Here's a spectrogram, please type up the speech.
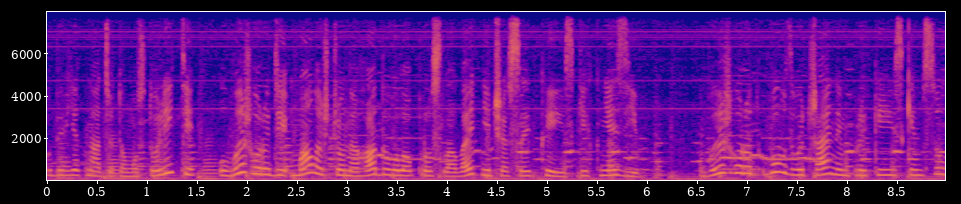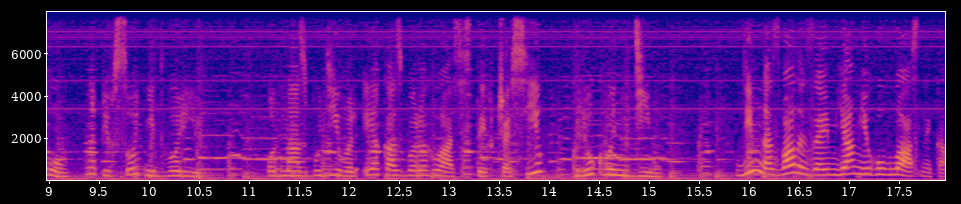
У 19 столітті у Вишгороді мало що нагадувало про славетні часи київських князів. Вишгород був звичайним прикиївським селом на півсотні дворів. Одна з будівель, яка збереглась з тих часів Клюквин дім. Дім назвали за ім'ям його власника,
